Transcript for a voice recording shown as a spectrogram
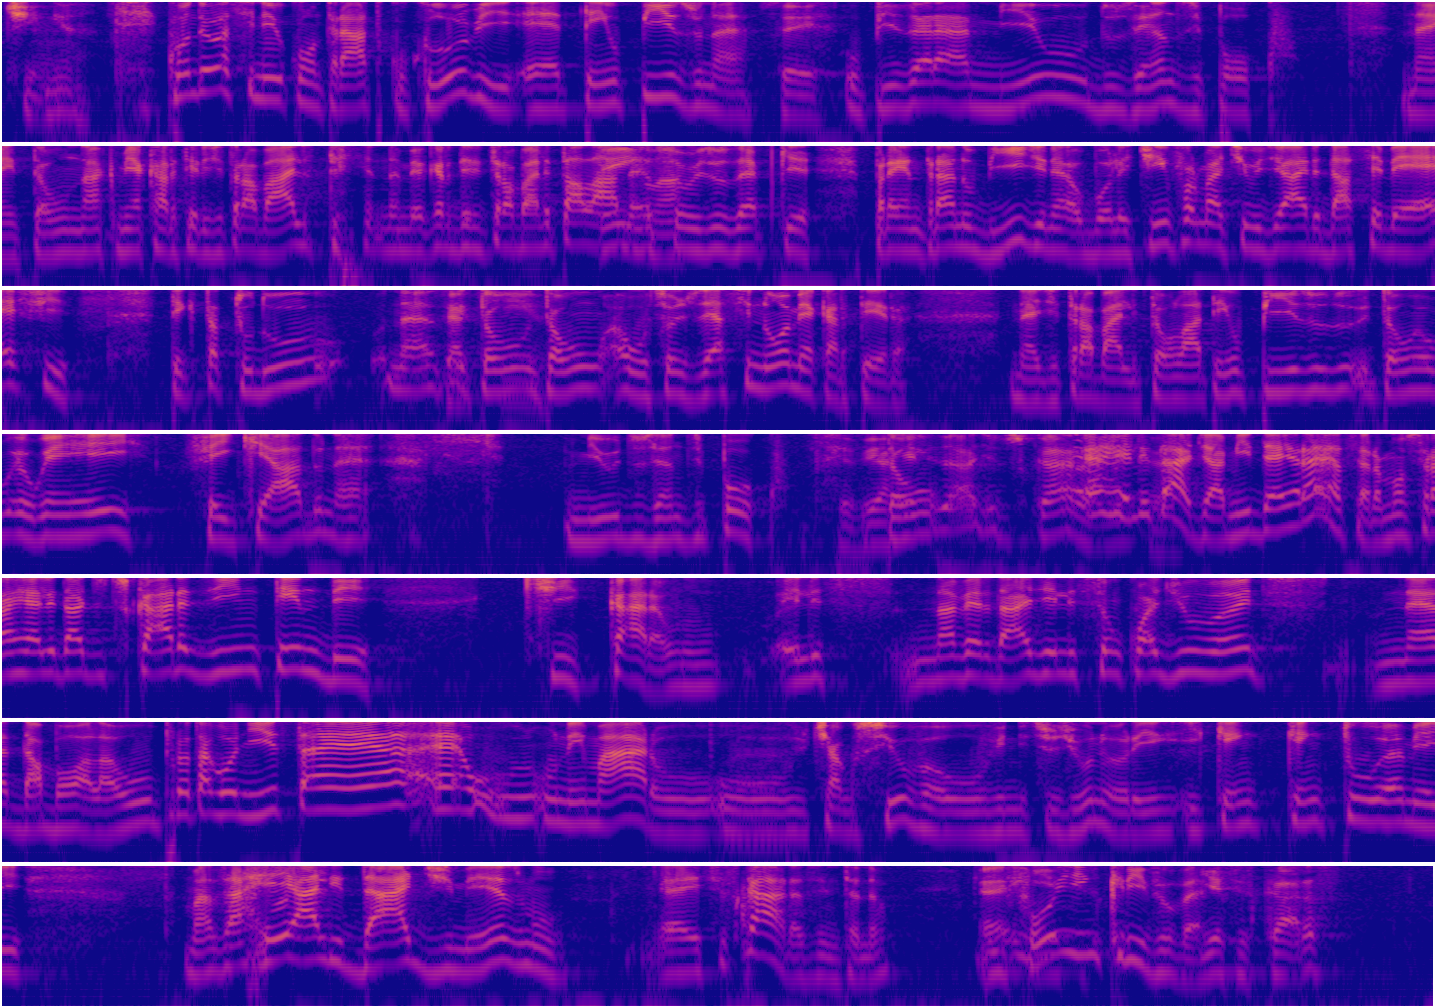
Tinha. Quando eu assinei o contrato com o clube, é, tem o piso, né? Sei. O piso era 1.200 e pouco. Né? Então, na minha carteira de trabalho, na minha carteira de trabalho tá lá, Tem né? lá. São José, porque para entrar no BID, né? O boletim informativo diário da CBF, tem que estar tudo, né? Certinho. Então, então, o São José assinou a minha carteira, né, de trabalho. Então lá tem o piso, do- então eu, eu ganhei fakeado, né? 1.200 e pouco. Você vê então, a realidade dos caras. é a né, realidade. A minha ideia era essa, era mostrar a realidade dos caras e entender que, cara, eles, na verdade, eles são coadjuvantes, né, da bola. O protagonista é, é o, o Neymar, o, o Thiago Silva, o Vinícius Júnior e, e quem, quem tu ame aí. Mas a realidade mesmo é esses caras, entendeu? É, e foi esses- incrível, velho. E esses caras,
